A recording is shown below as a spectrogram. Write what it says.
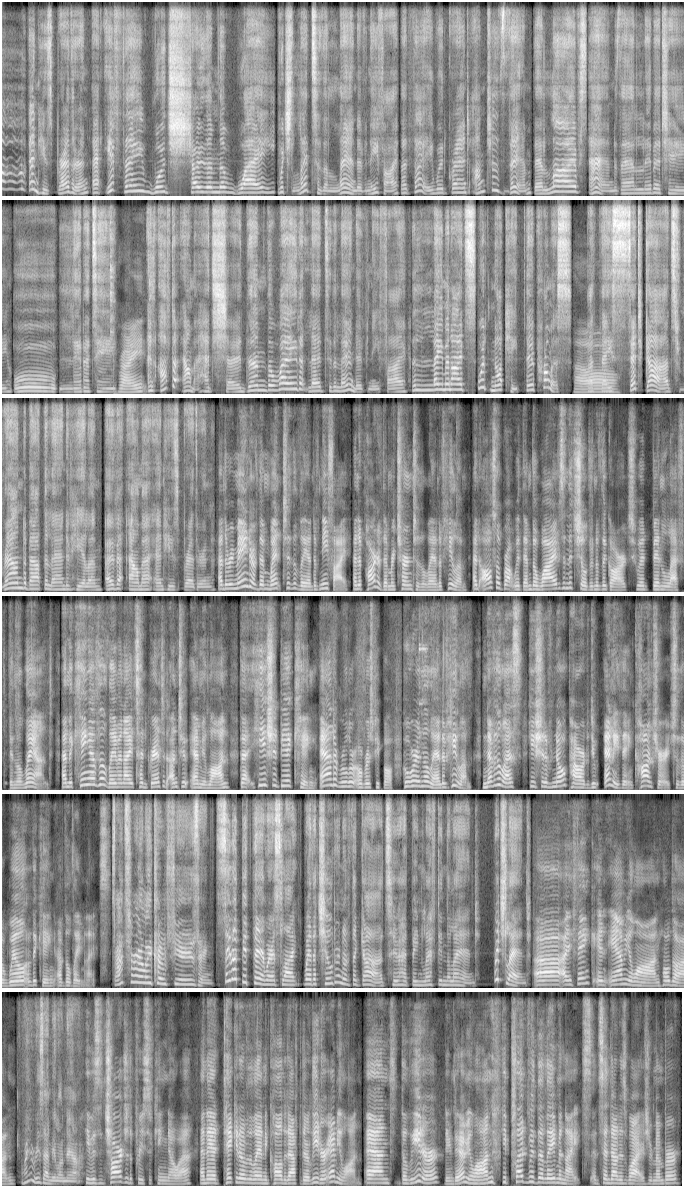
and his brethren that if they would show them the way which led to the land of Nephi, that they would grant unto them their lives and their liberty. Oh, liberty. Right. And after Alma had showed them the way that led to the land of Nephi, the Lamanites would not keep their promise, but they Oh. set guards round about the land of Helam over Alma and his brethren. And the remainder of them went to the land of Nephi, and a part of them returned to the land of Helam, and also brought with them the wives and the children of the guards who had been left in the land. And the king of the Lamanites had granted unto Amulon that he should be a king and a ruler over his people who were in the land of Helam. Nevertheless, he should have no power to do anything contrary to the will of the king of the Lamanites. That's really confusing. See that bit there where it's like, where the children of the guards who had been left in the land. Which land? Uh, I think in Amulon, hold on. Where is Amulon now? He was in charge of the priests of King Noah, and they had taken over the land and called it after their leader, Amulon. And the leader, named Amulon, he pled with the Lamanites and sent out his wives, remember?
